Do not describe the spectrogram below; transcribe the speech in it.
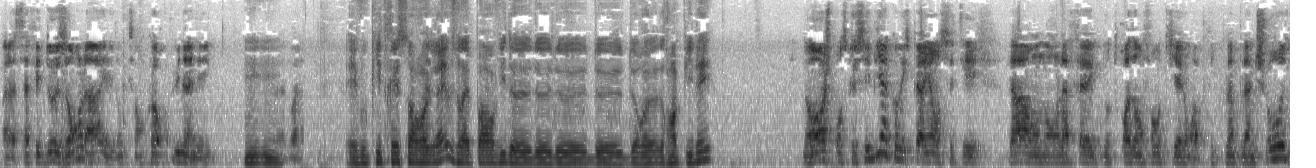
Voilà, ça fait deux ans là, et donc c'est encore une année. Mm, mm. Euh, voilà. Et vous quitterez sans regret Vous n'aurez pas envie de de de de, de re- rempiler Non, je pense que c'est bien comme expérience. C'était là, on, on l'a fait avec nos trois enfants qui elles ont appris plein plein de choses.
